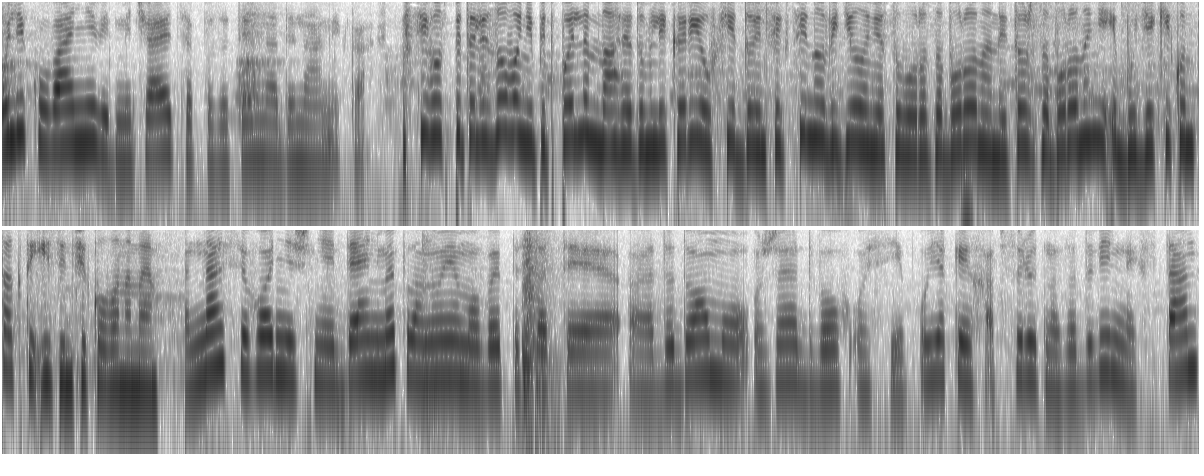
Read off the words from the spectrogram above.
У лікуванні відмічається позитивна динаміка. Всі госпіталізовані під пильним наглядом лікарів. Вхід до інфекційного відділення суворо заборонений, тож заборонені і будь-які контакти із інфікованими. На сьогоднішній день ми плануємо виписати е, додому уже двох осіб, у яких абсолютно задовільний стан,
